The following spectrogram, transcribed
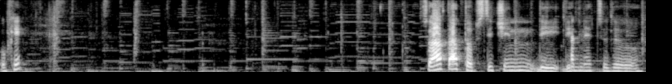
okay? So after top stitching the the net to the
